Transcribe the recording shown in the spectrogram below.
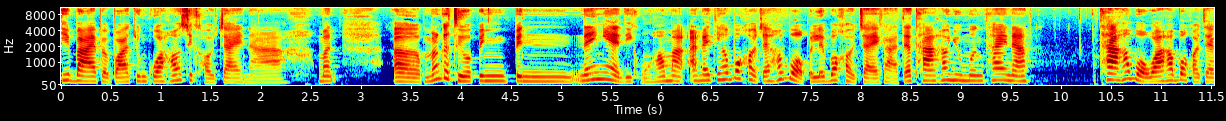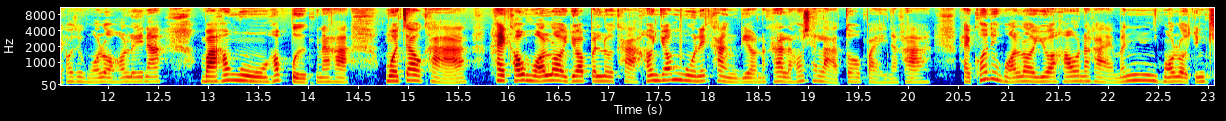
ธิบายแบบว่าจนกว่าเขาสิเข้าใจนะ มันเอ่อมันก็ถือว่าเป็นเป็นในแง่ดีของเขามากอันใดที่เขาบอกเข้าใจเขาบอกไปเลยบอกเข้าใจค่ะ แต่ถ้าเขาอยู่เมืองไทยนะ ถ้าเขาบอกว่าเขาบอกเข้าใจเขาถึงหัวหล่อเขาเลยนะ ว่าเขางูเขาปึกนะคะมัวเจ้าขา ให้เขาหัวลอยยอไปเลยค่ะเขาย้อมงูในครั้งเดียวนะคะ แล้วเขาฉลาดต่อไปนะคะ ให้คนที่หัวลอยยอเขานะคะ มันหัวล่อจนแข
